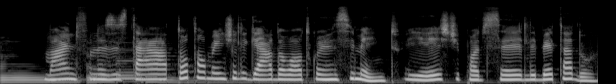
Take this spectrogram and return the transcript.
Mindfulness está totalmente ligado ao autoconhecimento e este pode ser libertador.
